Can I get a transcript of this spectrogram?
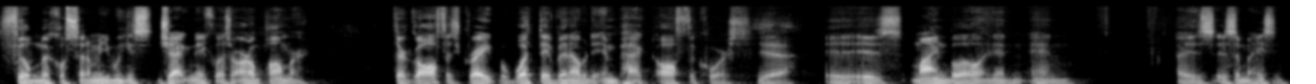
Phil Mickelson. I mean, we can Jack Nicklaus, Arnold Palmer. Their golf is great, but what they've been able to impact off the course yeah. is mind blowing and, and is, is amazing.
